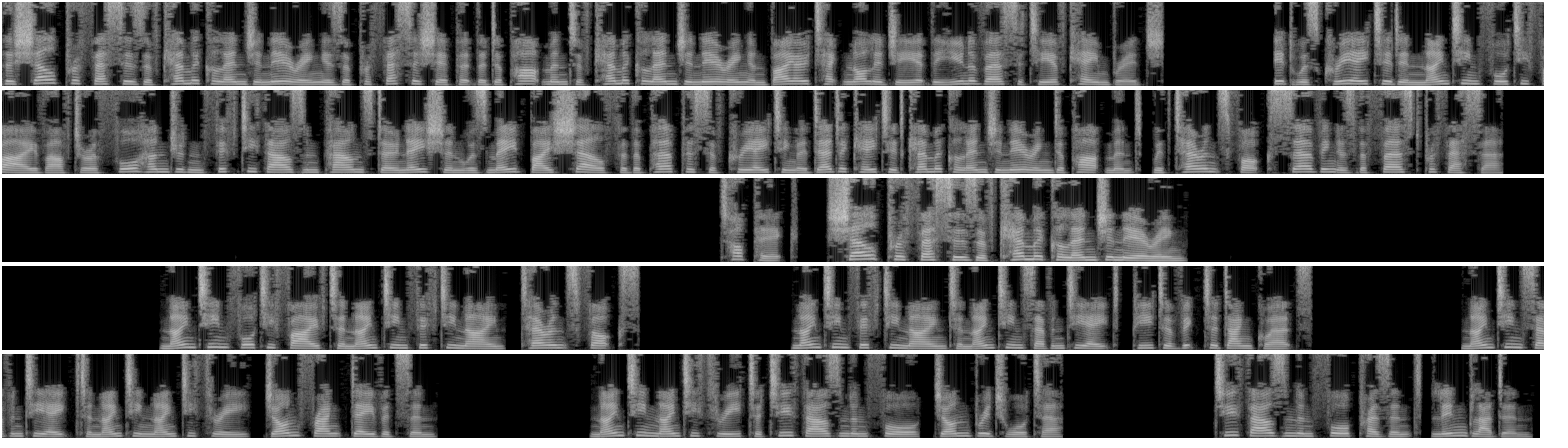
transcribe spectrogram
The Shell Professors of Chemical Engineering is a professorship at the Department of Chemical Engineering and Biotechnology at the University of Cambridge. It was created in 1945 after a £450,000 donation was made by Shell for the purpose of creating a dedicated chemical engineering department, with Terence Fox serving as the first professor. Topic Shell Professors of Chemical Engineering. 1945 to 1959 Terence Fox. 1959 to 1978 Peter Victor Danckwerts 1978 to 1993 John Frank Davidson. 1993 to 2004 John Bridgwater. 2004 present Lynn Gladden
